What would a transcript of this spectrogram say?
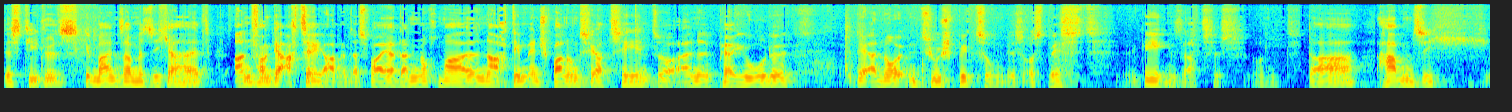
des Titels, Gemeinsame Sicherheit. Anfang der 80er Jahre, das war ja dann nochmal nach dem Entspannungsjahrzehnt so eine Periode, der erneuten Zuspitzung des Ost-West-Gegensatzes. Und da haben sich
